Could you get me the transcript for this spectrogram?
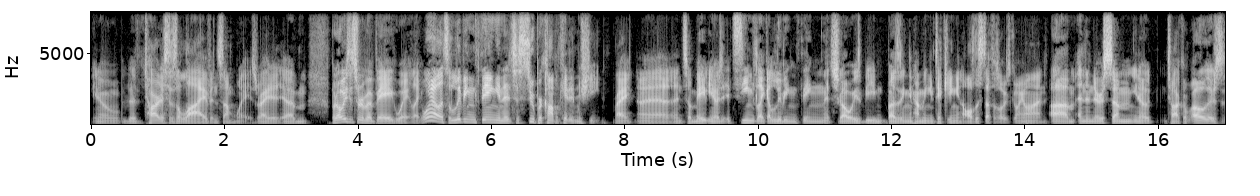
you know, the TARDIS is alive in some ways, right? Um, but always in sort of a vague way, like, well, it's a living thing and it's a super complicated machine, right? Uh, and so maybe you know, it seems like a living thing that should always be buzzing and humming and ticking, and all this stuff is always going on. Um, and then there's some, you know, talk of oh, there's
